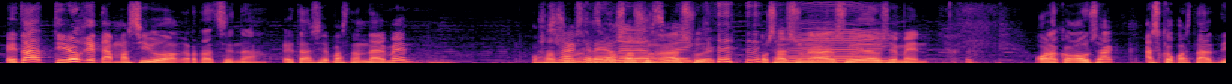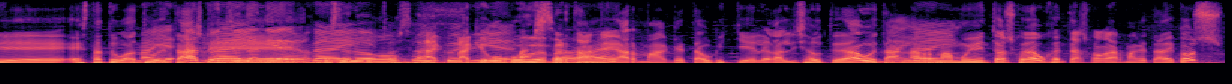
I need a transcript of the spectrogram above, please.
eta tiroketa masiboa gertatzen da. Eta ze pastan da hemen? Osasun, Masakrea. osasun Arazoek. arazuek. Osasun arazuek Horako gauzak asko pastat die estatu batuetan. asko entzutan die, eh, desde luego. moduen Pasada, bertan eh? eh, armak eta aukitxe legalizaute dau, eta Bai. arma movimentu asko dau, jente asko armak eta dekoz,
